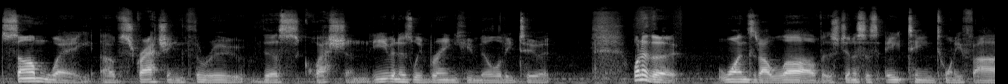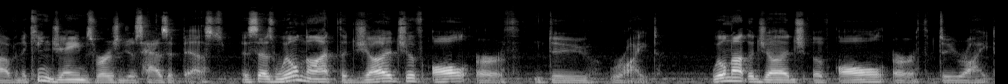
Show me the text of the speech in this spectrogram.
some way of scratching through this question, even as we bring humility to it. One of the ones that I love is Genesis 18 25, and the King James Version just has it best. It says, Will not the judge of all earth do right? Will not the judge of all earth do right?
